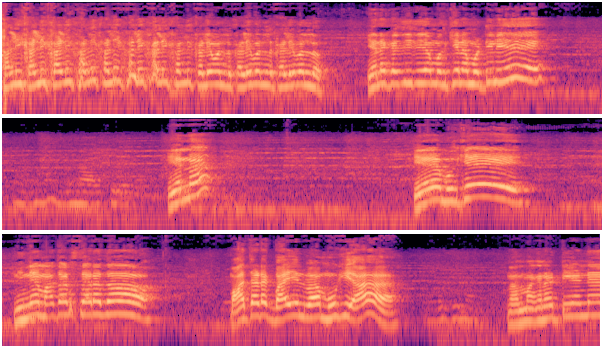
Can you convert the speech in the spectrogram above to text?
ಕಳಿ ಕಳಿ ಕಳಿ ಕಳಿ ಕಳಿ ಕಳಿ ಕಳಿ ಕಳಿ ಕಳಿ ಬಂದ್ಲು ಕಳಿ ಬಂದ್ಲು ಕಳಿ ಬಂದ್ಲು. ಏನ ಕಜಿದೀಯ ಮುದುಕಿನ ಮುಟ್ಟಿಲಿ? ಏನ ಏ ಮುದ್ಕೆ. ನಿನ್ನೆ ಮಾತಾಡಿಸ್ತಾ ಇರೋದು. ಮಾತಾಡಕ್ ಬಾಯಿ ಇಲ್ವಾ? ಮೂಗಿಯಾ? ನನ್ ಮಗನ ಟೀ ಎಣ್ಣೆ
